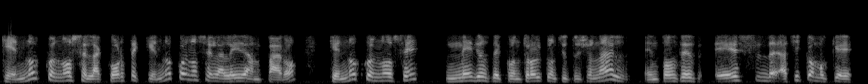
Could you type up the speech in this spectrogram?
que no conoce la Corte, que no conoce la ley de amparo, que no conoce medios de control constitucional. Entonces, es así como que,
